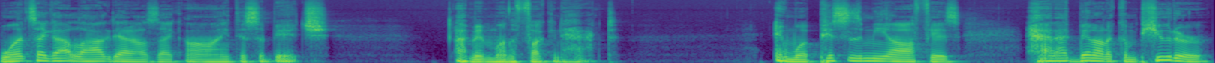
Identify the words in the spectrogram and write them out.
Once I got logged out, I was like, oh, ain't this a bitch? I've been motherfucking hacked. And what pisses me off is, had I been on a computer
